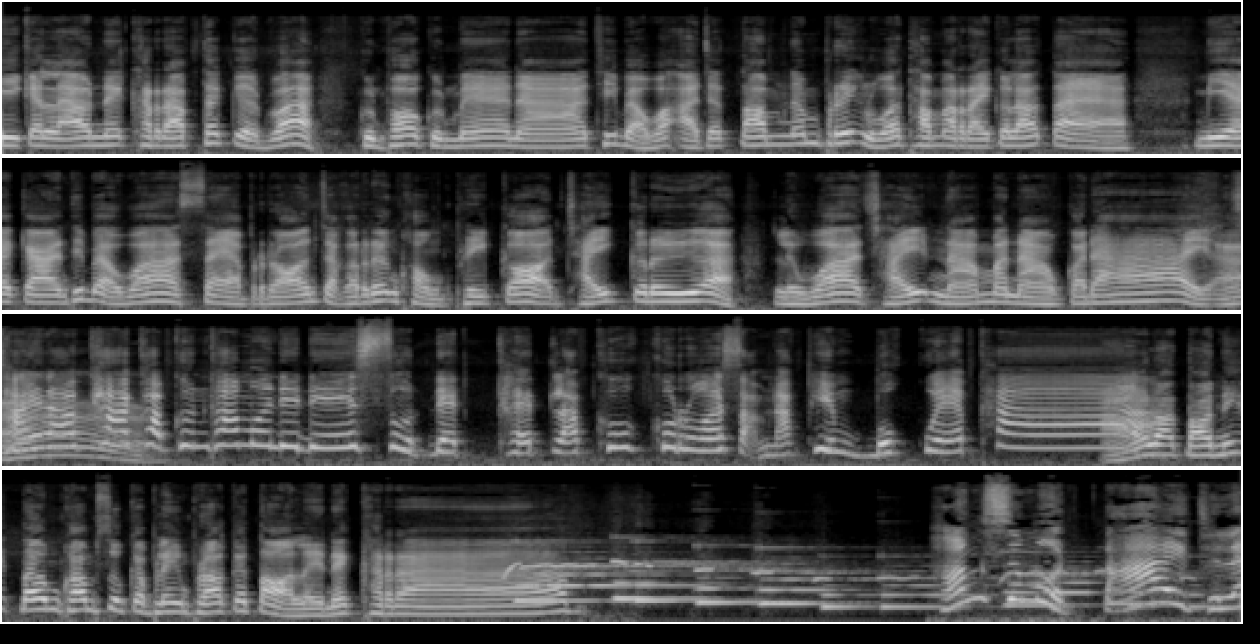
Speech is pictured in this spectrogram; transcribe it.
ดีๆกันแล้วนะครับ ถ้าเกิดว่าคุณพ่อคุณแม่นะ ที่แบบว่าอาจจะตำน้ำพริกหรือว่าทำอะไรก็แล้วแต่ มีอาการที่แบบว่าแสบร้อนจากเรื่องของพริกก็ใช้เกลือ หรือว่าใช้น้ำมะนาวก็ได้อ่าใช่แล้วค่ะขอบคุณข้อมูลดีๆสุดเด็ดเคล็ดลับคู่ครัวสำนักพิมพ์บุ๊กเวฟค่ะ เอาล่ะ ตอนนี้เติมความสุขกับเพลงเพราะกันต่อเลยนะครับ ห้องสมุดใต้ทะเล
